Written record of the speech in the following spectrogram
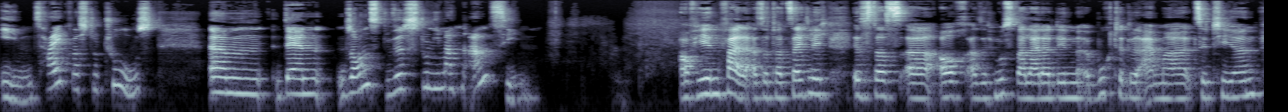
ihn. Zeig, was du tust. Ähm, denn sonst wirst du niemanden anziehen. Auf jeden Fall. Also tatsächlich ist das äh, auch, also ich muss da leider den äh, Buchtitel einmal zitieren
